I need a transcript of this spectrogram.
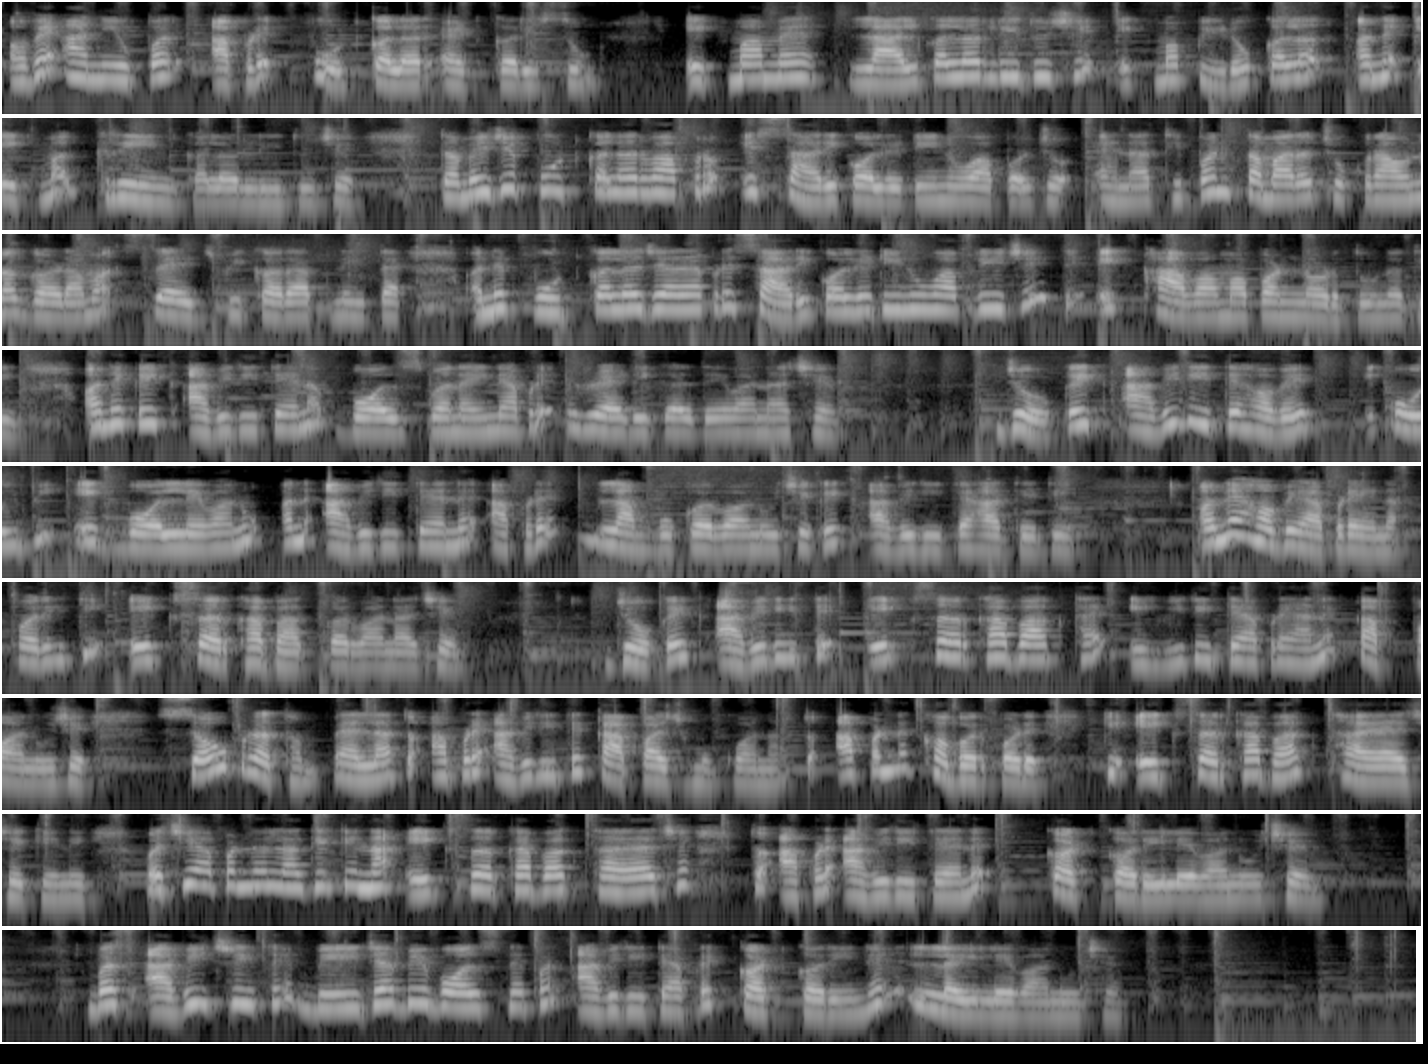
હવે આની ઉપર આપણે ફૂડ કલર એડ કરીશું. એકમાં મેં લાલ કલર લીધું છે, એકમાં પીળો કલર અને એકમાં ગ્રીન કલર લીધું છે. તમે જે ફૂડ કલર વાપરો એ સારી ક્વોલિટીનું વાપરજો. એનાથી પણ તમારા છોકરાઓના ગળામાં સહેજ બી ખરાબ નહીં થાય. અને ફૂડ કલર જ્યારે આપણે સારી ક્વોલિટીનું વાપરીએ છીએ, તે એ ખાવામાં પણ નડતું નથી. અને કંઈક આવી રીતે એના બોલ્સ બનાવીને આપણે રેડી કરી દેવાના છે. જો કંઈક આવી રીતે હવે કોઈ બી એક બોલ લેવાનું અને આવી રીતે એને આપણે લાંબુ કરવાનું છે કંઈક આવી રીતે હાથેથી. અને હવે આપણે એના ફરીથી એક સરખા ભાગ કરવાના છે. જો કંઈક આવી રીતે એક સરખા ભાગ થાય એવી રીતે આપણે આને કાપવાનું છે. સૌ પ્રથમ પહેલાં તો આપણે આવી રીતે કાપા જ મૂકવાના. તો આપણને ખબર પડે કે એક સરખા ભાગ થયા છે કે નહીં. પછી આપણને લાગે કે ના, એક સરખા ભાગ થયા છે, તો આપણે આવી રીતે એને કટ કરી લેવાનું છે. બસ આવી જ રીતે બીજા બે બોલ્સને પણ આવી રીતે આપણે કટ કરીને લઈ લેવાનું છે.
